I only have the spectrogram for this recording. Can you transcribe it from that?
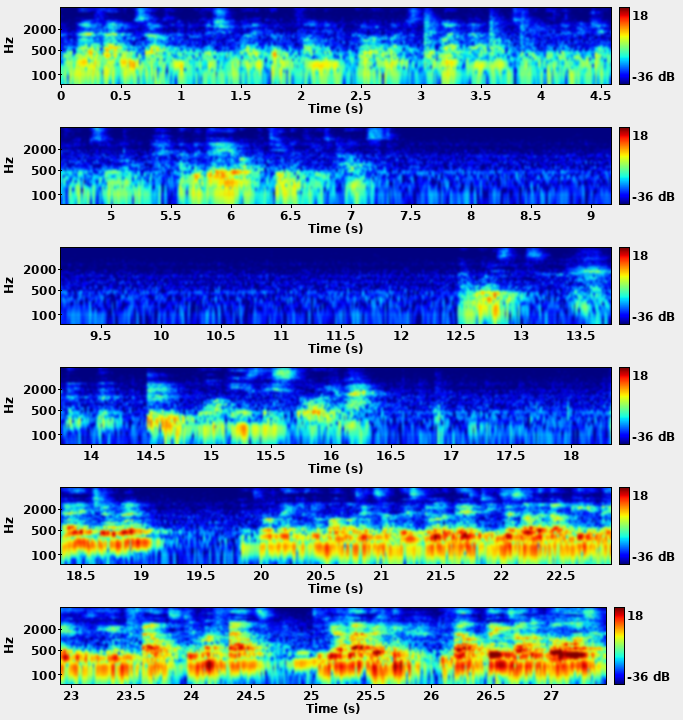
have now found themselves in a position where they couldn't find him however much they might now want to because they've rejected him so long. And the day of opportunity has passed. Now, what is this? what is this story about? Now then, children, let's all make little models in Sunday school, and there's Jesus on a donkey, and there's he's in felt. Do you remember felt? Mm-hmm. Did you have that? felt things on a board. There's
